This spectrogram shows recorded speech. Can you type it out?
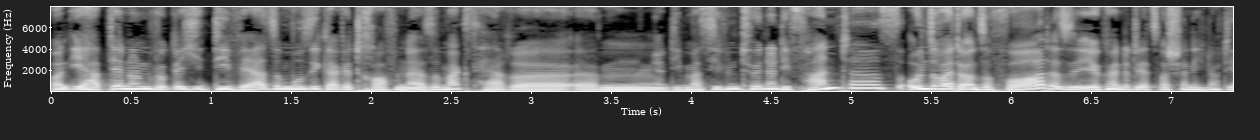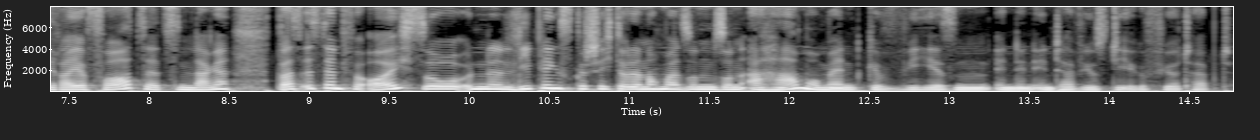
Und ihr habt ja nun wirklich diverse Musiker getroffen, also Max Herre, ähm, die massiven Töne, die Fantas und so weiter und so fort. Also ihr könntet jetzt wahrscheinlich noch die Reihe fortsetzen lange. Was ist denn für euch so eine Lieblingsgeschichte oder nochmal so ein, so ein Aha-Moment gewesen in den Interviews, die ihr geführt habt?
